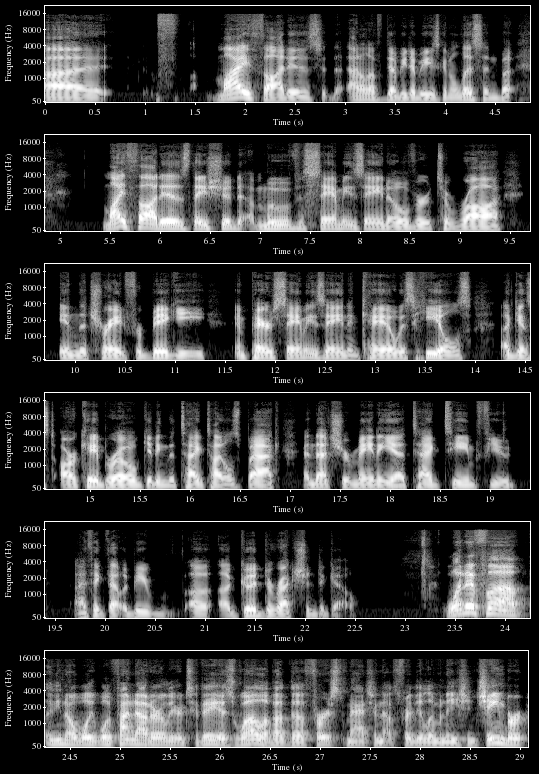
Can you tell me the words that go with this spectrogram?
uh f- my thought is I don't know if WWE is going to listen but my thought is they should move Sami Zayn over to Raw in the trade for Big E and pair Sami Zayn and KO as heels against RK Bro getting the tag titles back and that's your Mania tag team feud. I think that would be a, a good direction to go. What if uh you know we we found out earlier today as well about the first match announced for the Elimination Chamber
